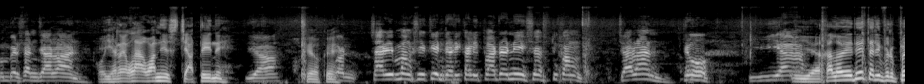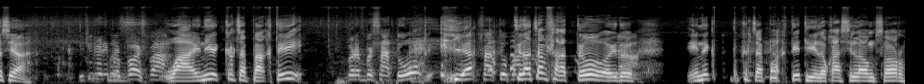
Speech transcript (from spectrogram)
membersihkan jalan. Oh ya relawan nih sejati nih. Ya. Oke oke. Bukan cari Mang Sikin dari Kalipada nih, saya tukang jalan. Tuh. Iya. Iya kalau ini tadi berbes ya. Itu dari Brebes, Pak. Wah ini kerja bakti. Brebes satu. Iya. Satu, Pak. Cilacap satu Ya. itu. Ini kerja bakti di lokasi longsor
